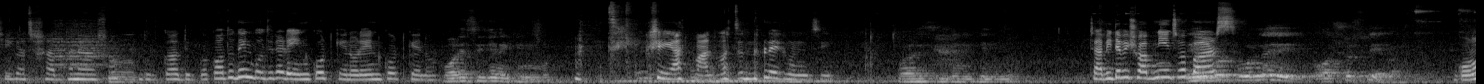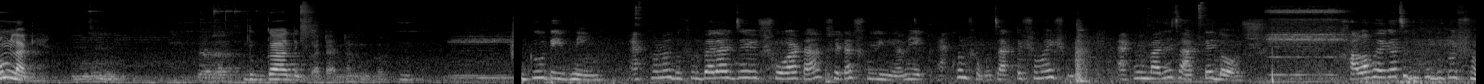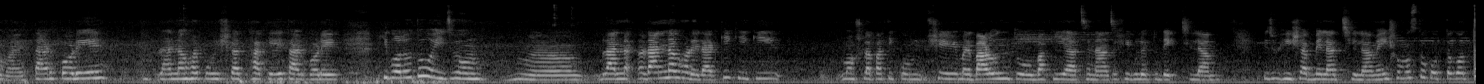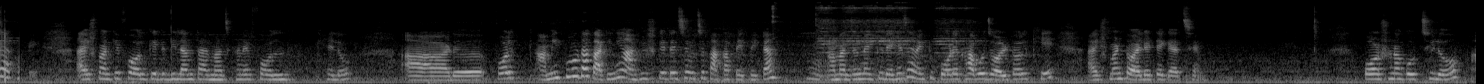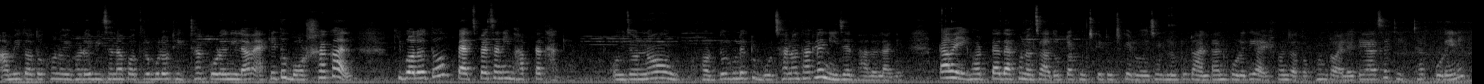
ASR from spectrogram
ঠিক আছে সাবধানে আসো। দুগ্গা দুগ্গা কতদিন বলছি এটা রেনকোট কেনো রেনকোট কেনো? পরের সিজনে কিনবো। সেই আজ পাঁচ বছর ধরে শুনছি। পরের সিজনে কিনবো। চাবি টাবি সব নিয়েছো পার্স। গরম লাগে। Dugga Dugga tata. Good evening এখনও দুপুরবেলার যে শোয়াটা সেটা শুইনি। আমি এখন শোবো চারটের সময় শুই। এখন বাজে চারটে দশ। খাওয়া হয়ে গেছে দুপুর দুটোর সময়। তারপরে রান্নাঘর পরিষ্কার থাকে, তারপরে কি বলো তো ওই যে রান্না, রান্নাঘরের আর কি, কী কী মশলাপাতি কম সে মানে বাড়ন্ত বা কী আছে, না আছে, সেগুলো একটু দেখছিলাম। কিছু হিসাব মেলাচ্ছিলাম। এই সমস্ত করতে করতে এখন আয়ুষ্মানকে ফল কেটে দিলাম, তার মাঝখানে ফল খেলো। আর ফল আমি পুরোটা কাটিনি আশিস কেটেছে হচ্ছে পাকা পেঁপেটা। আমার জন্য একটু রেখেছে আমি একটু পরে খাব জল টল খেয়ে। আয়ুষ্মান টয়লেটে গেছে। পড়াশোনা করছিল আমি ততক্ষণ ওই ঘরে বিছানাপত্রগুলো ঠিকঠাক করে নিলাম। একে তো বর্ষাকাল কি বলতো? প্যাচ প্যাচানি ভাবটা থাকে। ওই জন্য ঘরদোরগুলো একটু গোছানো থাকলে নিজের ভালো লাগে। তাও এই ঘরটা দেখো না চাদরটা কুচকে টুচকে রয়েছে এগুলো একটু টান টান করে দিই। আয়ুষ্মান যতক্ষণ টয়লেটে আছে ঠিকঠাক করে নিই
